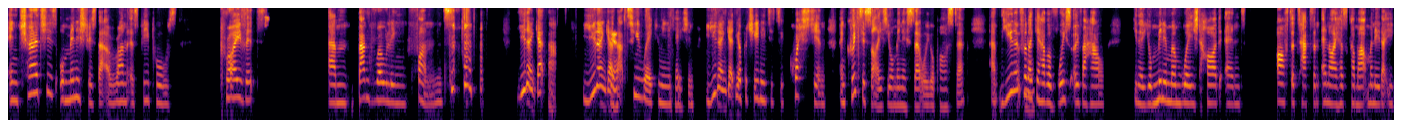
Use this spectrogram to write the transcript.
in churches or ministries that are run as people's private um bankrolling funds. You don't get that. You don't get that two-way communication. You don't get the opportunity to question and criticize your minister or your pastor. Um, you don't feel like you have a voice over how you know your minimum waged hard end after tax and NI has come out, money that you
